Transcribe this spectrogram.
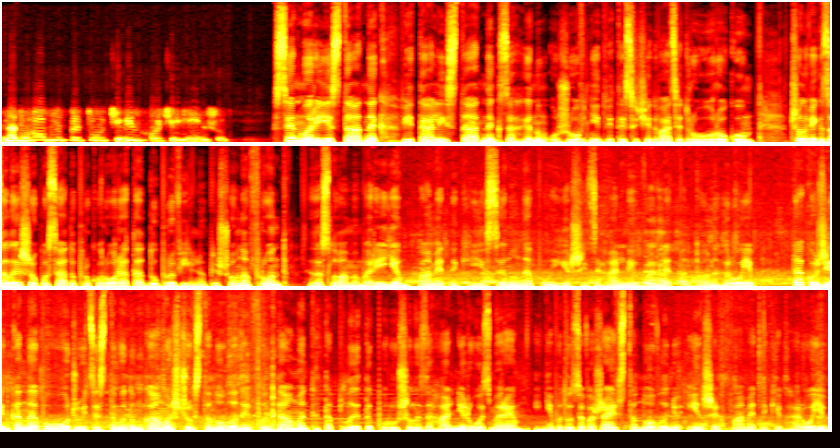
надгробну плиту, чи він хоче іншу. Син Марії Стадник Віталій Стадник загинув у жовтні 2022 року. Чоловік залишив посаду прокурора та добровільно пішов на фронт. За словами Марії, пам'ятник її сину не погіршить загальний вигляд пантеону героїв. Також жінка не погоджується з тими думками, що встановлений фундамент та плити порушили загальні розміри і нібито заважають встановленню інших пам'ятників героїв,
